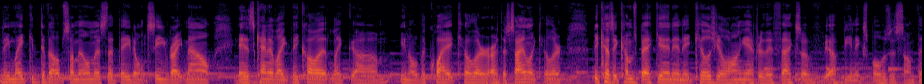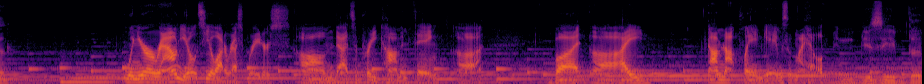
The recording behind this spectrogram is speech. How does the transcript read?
they might develop some illness that they don't see right now, and it's kind of like they call it like um, you know the quiet killer or the silent killer because it comes back in and it kills you long after the effects of, of being exposed to something. When you're around, you don't see a lot of respirators. Um, that's a pretty common thing, uh, but uh, I I'm not playing games with my health. I mean, you see the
